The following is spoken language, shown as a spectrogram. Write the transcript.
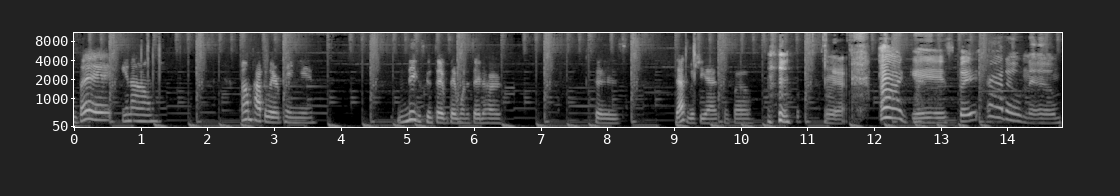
But, you know, unpopular opinion. Niggas can say what they want to say to her. Because that's what she asking for. yeah. I guess, but I don't know.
